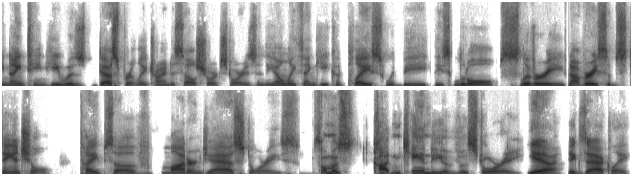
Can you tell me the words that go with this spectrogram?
1919, he was desperately trying to sell short stories, and the only thing he could place would be these little slivery, not very substantial types of modern jazz stories it's almost cotton candy of a story. yeah, exactly.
